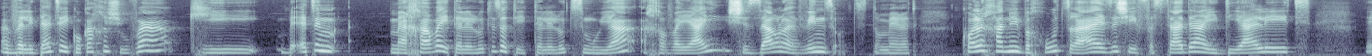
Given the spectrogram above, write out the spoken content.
הוולידציה היא כל כך חשובה, כי בעצם מאחר וההתעללות הזאת היא התעללות סמויה, החוויה היא שזר לא יבין זאת. זאת אומרת, כל אחד מבחוץ ראה איזושהי פסאדה אידיאלית, אה,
